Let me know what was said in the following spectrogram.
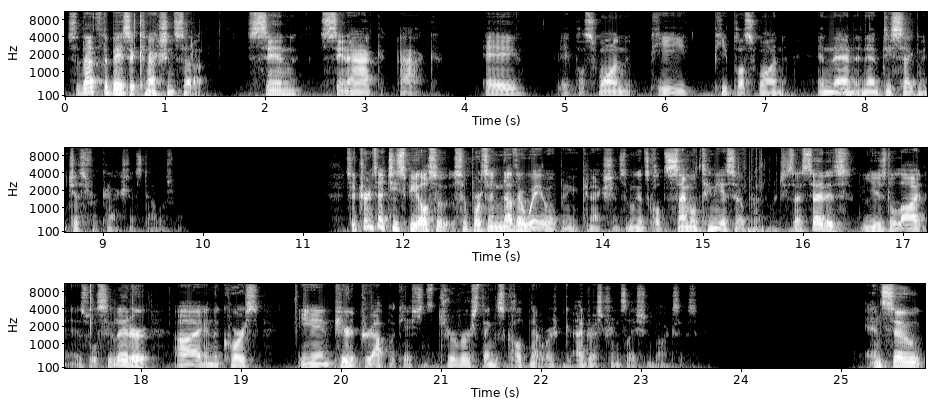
So that's the basic connection setup. SYN, SYN-ACK, ACK. A, A plus 1, P, P plus 1, and then an empty segment just for connection establishment. So it turns out TCP also supports another way of opening a connection, something that's called simultaneous open, which as I said is used a lot, as we'll see later uh, in the course, in peer-to-peer -peer applications to reverse things called network address translation boxes. And so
